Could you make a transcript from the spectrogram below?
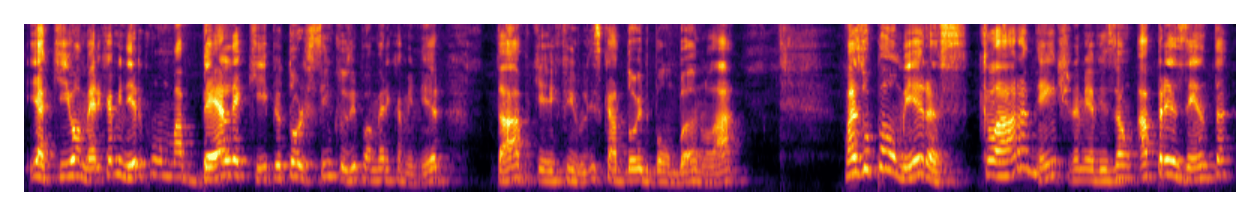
E aqui o América Mineiro com uma bela equipe. Eu torci, inclusive, para o América Mineiro, tá? Porque, enfim, o Lisca doido bombando lá. Mas o Palmeiras, claramente, na minha visão, apresenta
